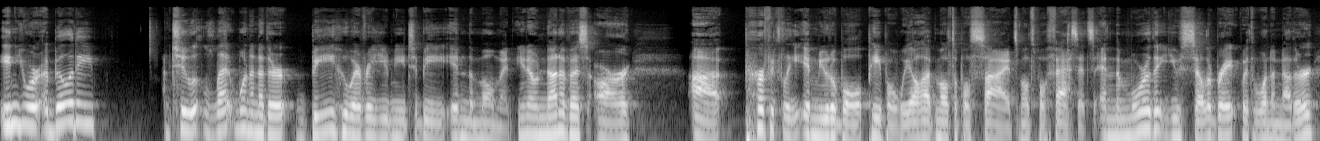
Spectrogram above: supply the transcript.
in your ability to let one another be whoever you need to be in the moment. You know, none of us are uh, perfectly immutable people. We all have multiple sides, multiple facets. And the more that you celebrate with one another,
